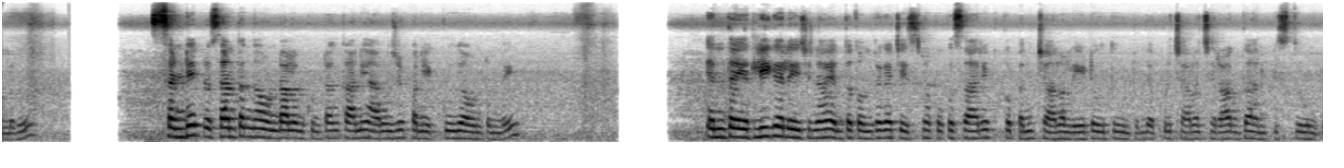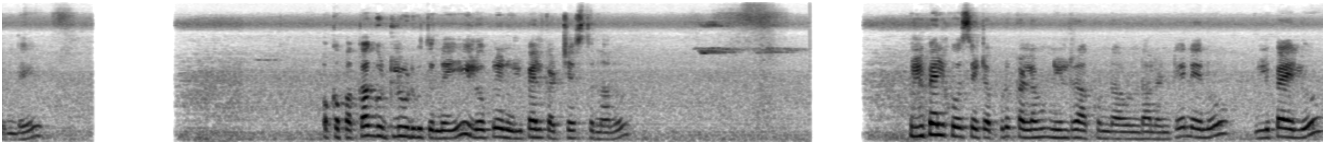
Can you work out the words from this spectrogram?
ఉండదు. సండే ప్రశాంతంగా ఉండాలనుకుంటాం కానీ ఆ రోజు పని ఎక్కువగా ఉంటుంది. ఎంత ఎర్లీగా లేచినా ఎంత తొందరగా చేసినా ఒక్కొక్కసారి ఒక్కొక్క పని చాలా లేట్ అవుతూ ఉంటుంది. అప్పుడు చాలా చిరాగ్గా అనిపిస్తూ ఉంటుంది. ఒక పక్క గుడ్లు ఉడుకుతున్నాయి. ఈ లోపు నేను ఉల్లిపాయలు కట్ చేస్తున్నాను. ఉల్లిపాయలు కోసేటప్పుడు కళ్ళం నీళ్ళు రాకుండా ఉండాలంటే నేను ఉల్లిపాయలు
